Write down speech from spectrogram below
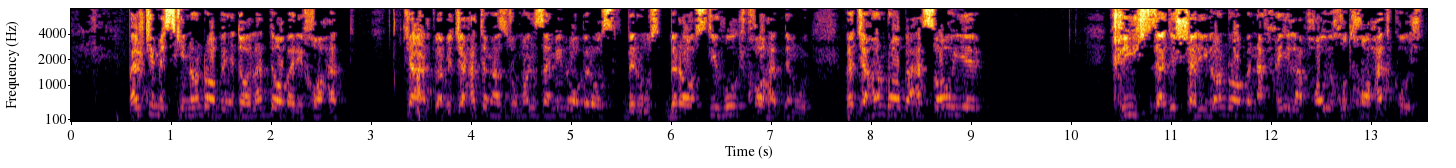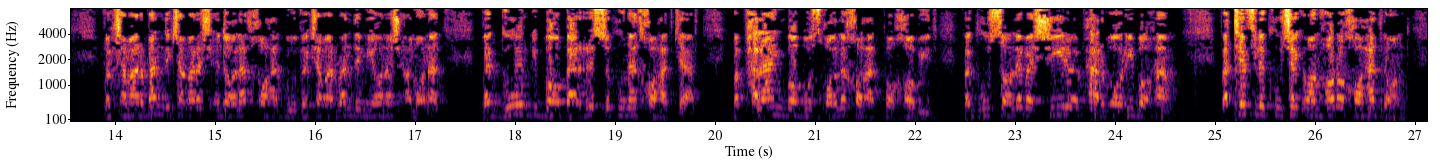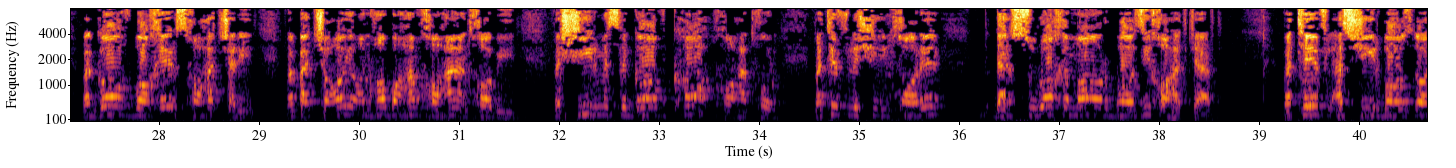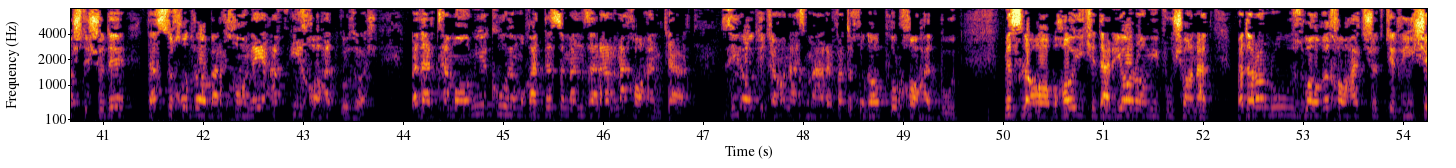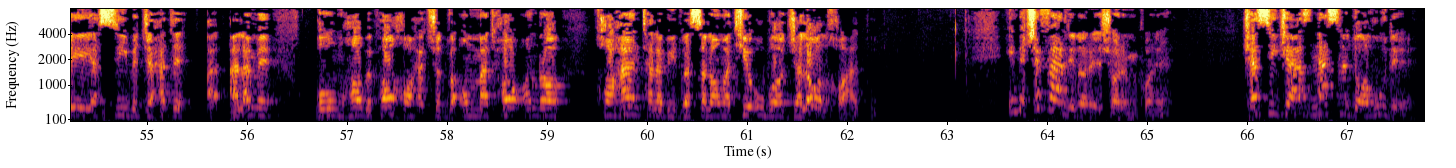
بلکه مسکینان را به عدالت داوری خواهد کرد و به جهت مظلومان زمین را به راستی حکم خواهد نمود و جهان را به عصای خیش زده شریران را به نفحه لبهای خود خواهد کشت و کمربند کمرش عدالت خواهد بود و کمربند میانش امانت و گرگ با بره سکونت خواهد کرد و پلنگ با بزغاله خواهد پاخابید و گوساله و شیر و پرواری با هم و طفل کوچک آنها را خواهد راند و گاو با خرس خواهد شرید و بچه های آنها با هم خواهند خوابید و شیر مثل گاو کاه خواهد خورد و طفل شیرخواره در سوراخ مار بازی خواهد کرد. و طفل از شیر بازداشته شده دست خود را بر خانه افعی خواهد گذاشت و در تمامی کوه مقدس من ضرر نخواهند کرد زیرا که جهان از معرفت خدا پر خواهد بود. مثل آبهایی که دریا را می پوشاند و در آن روز واقع خواهد شد که ریشه یسی به جهت علم قومها به پا خواهد شد و امتها آن را خواهند طلبید و سلامتی او با جلال خواهد بود. این به چه فردی داره اشاره می‌کنه؟ کسی که از نسل داووده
